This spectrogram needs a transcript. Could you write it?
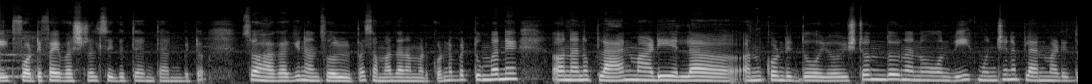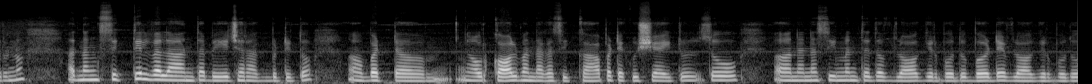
eight forty five ಅಷ್ಟರಲ್ಲಿ ಸಿಗುತ್ತೆ ಅಂತ ಅಂದ್ಬಿಟ್ಟು. ಸೊ ಹಾಗಾಗಿ ನಾನು ಸ್ವಲ್ಪ ಸಮಾಧಾನ ಮಾಡಿಕೊಂಡೆ. ಬಟ್ ತುಂಬಾ ನಾನು ಪ್ಲ್ಯಾನ್ ಮಾಡಿ ಎಲ್ಲ ಅಂದ್ಕೊಂಡಿದ್ದು ಅಯ್ಯೋ, ಇಷ್ಟೊಂದು ನಾನು ಒಂದು ವೀಕ್ ಮುಂಚೆನೇ ಪ್ಲ್ಯಾನ್ ಮಾಡಿದ್ರು ಅದು ನಂಗೆ ಸಿಕ್ತಿಲ್ವಲ್ಲ ಅಂತ ಬೇಜಾರಾಗ್ಬಿಟ್ಟಿತ್ತು. ಬಟ್ ಅವ್ರ ಕಾಲ್ ಬಂದಾಗ ಸಿಕ್ಕಾಪಟ್ಟೆ ಖುಷಿ ಆಯಿತು. ಸೊ ನನ್ನ ಸೀಮಂತದ ವ್ಲಾಗ್ ಇರ್ಬೋದು ಬರ್ಡೇ ವ್ಲಾಗ್ ಇರ್ಬೋದು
